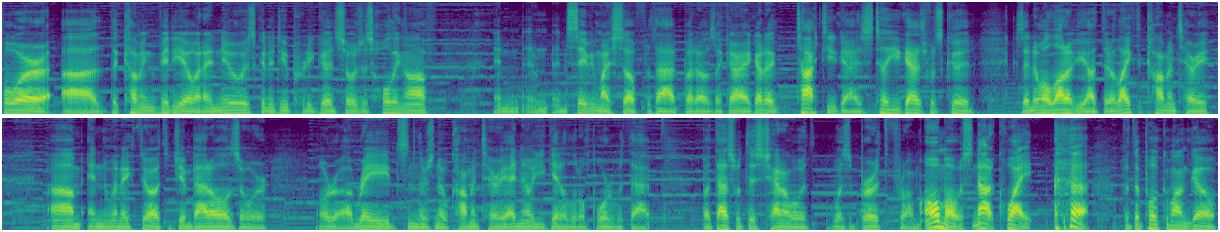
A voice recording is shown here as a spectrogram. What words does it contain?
for uh, the coming video, and I knew it was going to do pretty good, so I was just holding off and, and, and, saving myself for that. But I was like, all right, I got to talk to you guys, tell you guys what's good, because I know a lot of you out there like the commentary, um, and when I throw out the gym battles or or uh, raids and there's no commentary, I know you get a little bored with that. But that's what this channel was, was birthed from. Almost, not quite, with the Pokemon Go.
